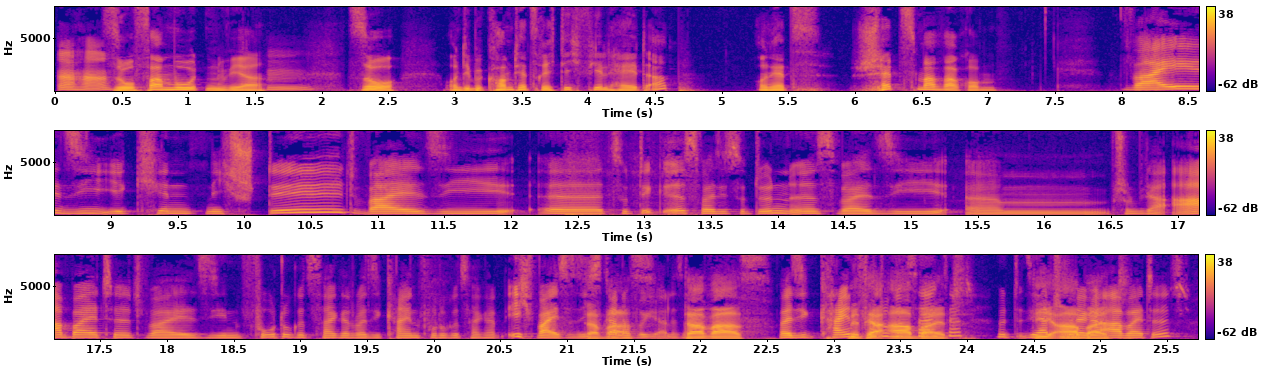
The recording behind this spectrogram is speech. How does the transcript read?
Aha. So vermuten wir. Hm. So, und die bekommt jetzt richtig viel Hate ab. Und jetzt schätz mal warum. Weil sie ihr Kind nicht stillt, weil sie äh, zu dick ist, weil sie zu dünn ist, weil sie ähm, schon wieder arbeitet, weil sie ein Foto gezeigt hat, weil sie kein Foto gezeigt hat. Ich weiß es nicht. Da das kann war's. doch wirklich alles sein. Da war's. Weil sie kein Mit Foto der Arbeit. gezeigt hat? Mit, sie Die hat schon wieder Arbeit. gearbeitet.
